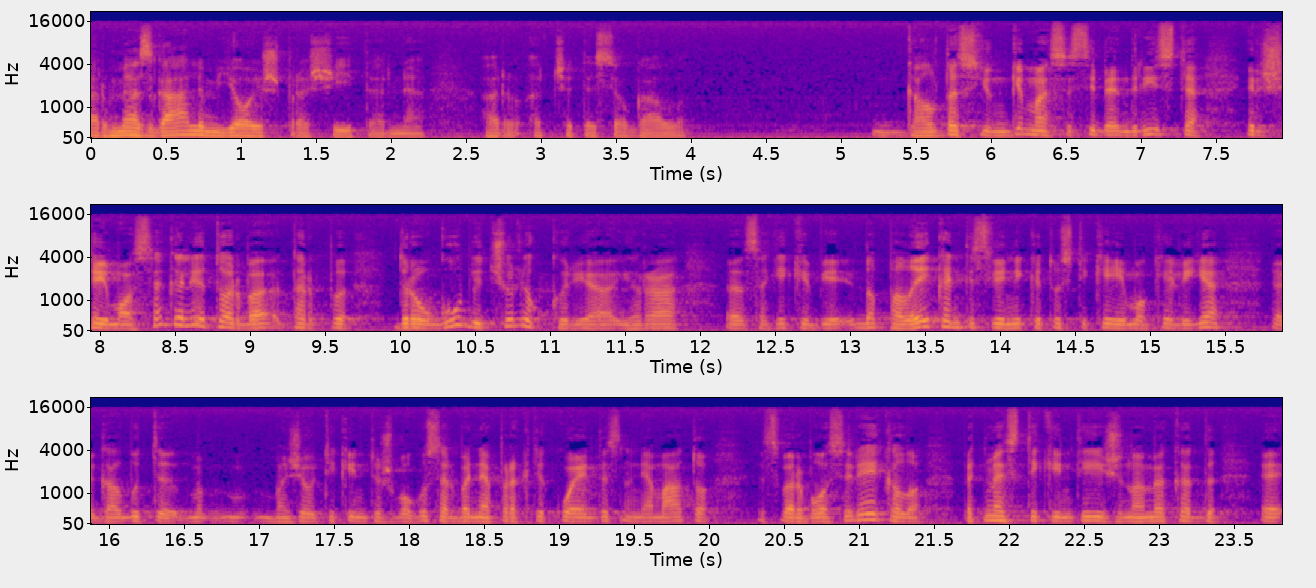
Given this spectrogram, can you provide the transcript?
Ar mes galim jo išprašyti ar ne, ar, ar čia tiesiog gal gal tas jungimas į bendrystę ir šeimose galėtų, arba tarp draugų, bičiulių, kurie yra, e, sakykime, nu, palaikantis vieni kitus tikėjimo kelyje, e, galbūt mažiau tikinti žmogus arba nepraktikuojantis, nu, nemato svarbos ir reikalo. Bet mes tikintieji žinome, kad e,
